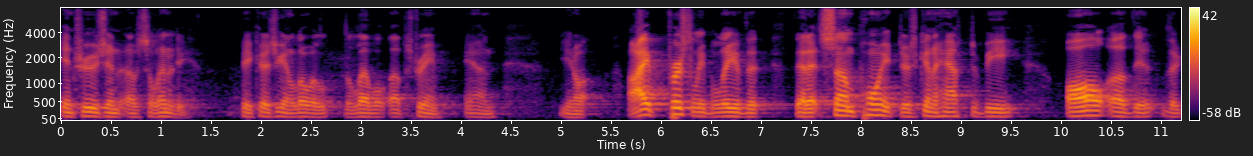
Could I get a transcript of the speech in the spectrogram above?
intrusion of salinity because you're going to lower the level upstream. And, you know, I personally believe that, that at some point there's going to have to be all of the, the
